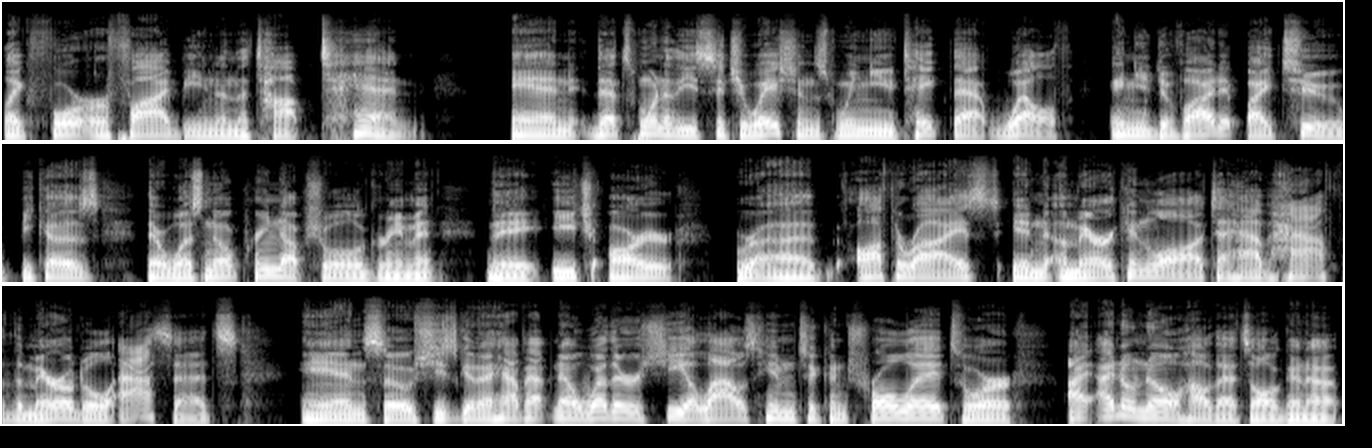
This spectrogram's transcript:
like four or five being in the top 10. And that's one of these situations when you take that wealth and you divide it by two because there was no prenuptial agreement. They each are uh, authorized in American law to have half of the marital assets. And so she's going to have half. Now, whether she allows him to control it or I, I don't know how that's all going to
